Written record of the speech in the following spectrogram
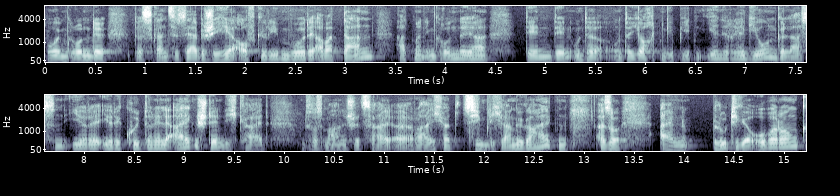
wo im Grunde das ganze serbische Heer aufgerieben wurde. Aber dann hat man im Grunde ja den, den unter, unterjochten Gebieten ihre Religion gelassen, ihre, ihre kulturelle Eigenständigkeit. Und das Osmanische äh, Reich hat ziemlich lange gehalten. Also eine blutige Eroberung,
